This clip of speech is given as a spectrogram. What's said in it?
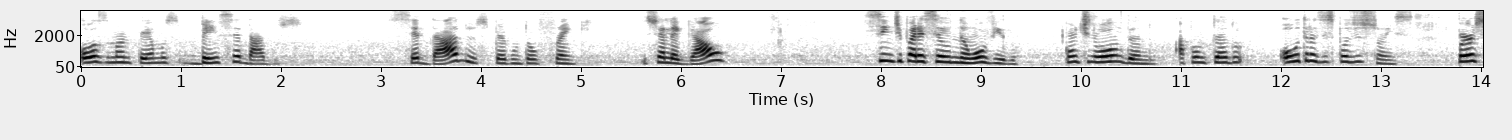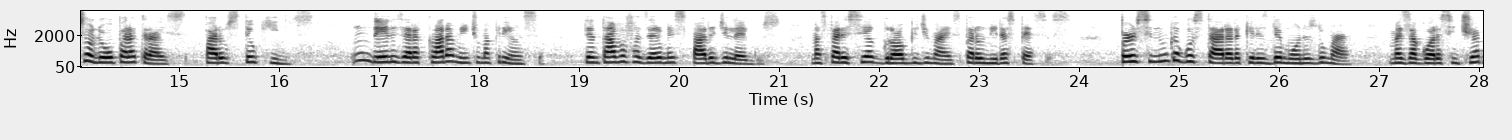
os mantemos bem sedados. Sedados? perguntou Frank. Isso é legal? Cindy pareceu não ouvi-lo. Continuou andando, apontando outras exposições. Percy olhou para trás, para os teuquines. Um deles era claramente uma criança. Tentava fazer uma espada de legos, mas parecia grogue demais para unir as peças. Percy nunca gostara daqueles demônios do mar, mas agora sentia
